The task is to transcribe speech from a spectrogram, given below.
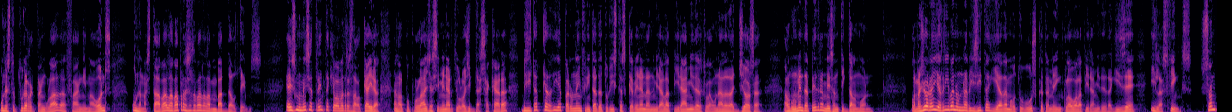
Una estructura rectangular de fang i maons, una mastaba, la va preservar de l'embat del temps. És només a 30 quilòmetres del Caire, en el popular jaciment arqueològic de Saqqara, visitat cada dia per una infinitat de turistes que venen a admirar la piràmide esglaonada de Djosa, el monument de pedra més antic del món. La majora hi arriba en una visita guiada amb autobús que també inclou a la piràmide de Gizeh i l'Esfinx. Són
